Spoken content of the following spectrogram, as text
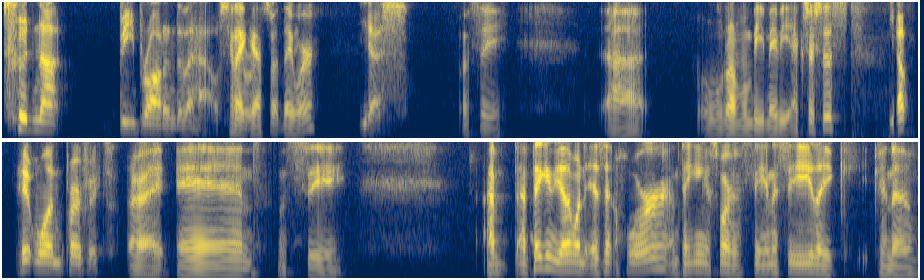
could not be brought into the house. can They I were- guess what they were? Yes. Let's see. Uh, would one of them be maybe Exorcist? Yep. Hit one. Perfect. All right, and let's see. I'm I'm thinking the other one isn't horror. I'm thinking it's more of a fantasy, like kind of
